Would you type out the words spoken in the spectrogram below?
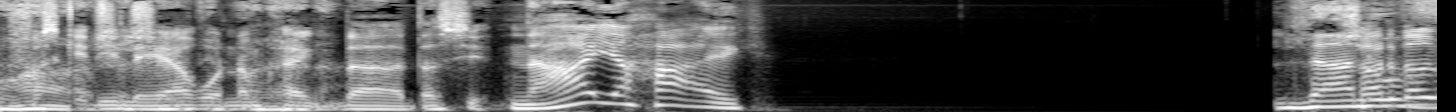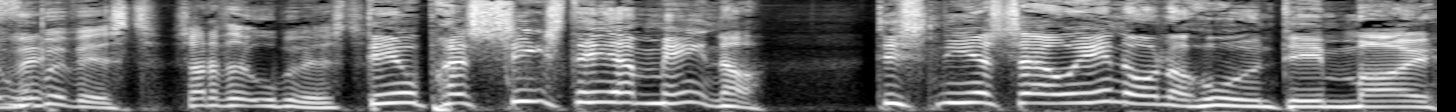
har forskellige altså lærere rundt omkring, der, der siger, nej, jeg har ikke. Lad Så har det været væ- ubevidst. Så har det været ubevidst. Det er jo præcis det, jeg mener. Det sniger sig jo ind under huden, det er møg.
